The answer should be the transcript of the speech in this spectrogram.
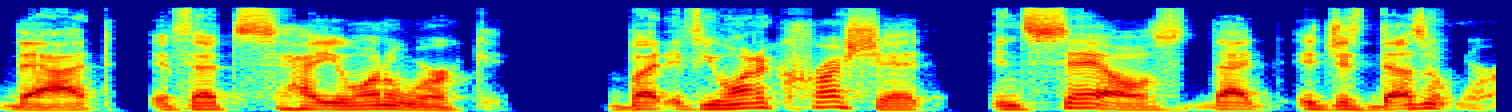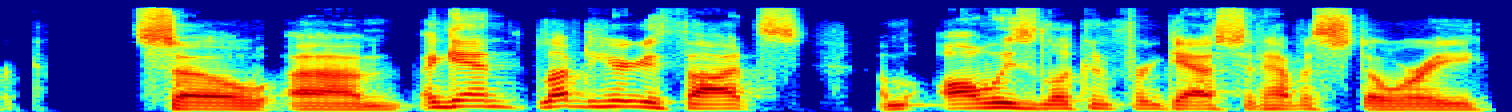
that if that's how you want to work. But if you want to crush it in sales, that it just doesn't work. So, um, again, love to hear your thoughts. I'm always looking for guests that have a story.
